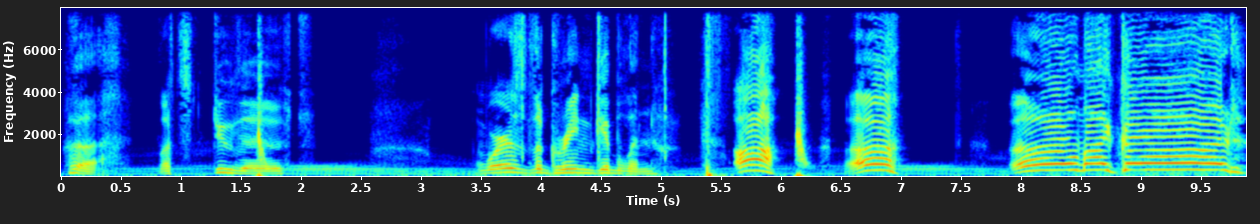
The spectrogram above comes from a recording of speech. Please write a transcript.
Huh. Let's do this. Where's the green giblin? Ah! Ah! Oh my god!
